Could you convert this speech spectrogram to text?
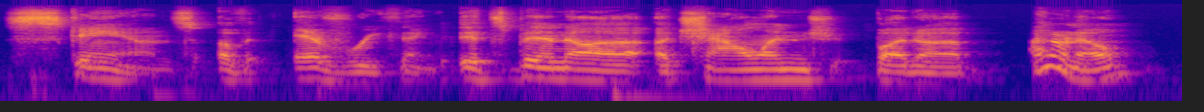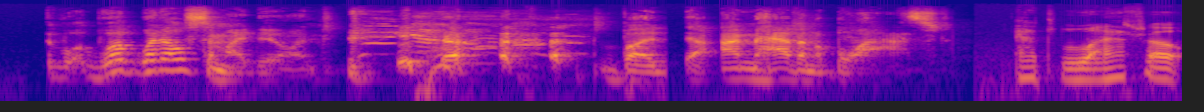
scans of everything. It's been a, a challenge, but uh, I don't know. What what else am I doing? But I'm having a blast. Atlanta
